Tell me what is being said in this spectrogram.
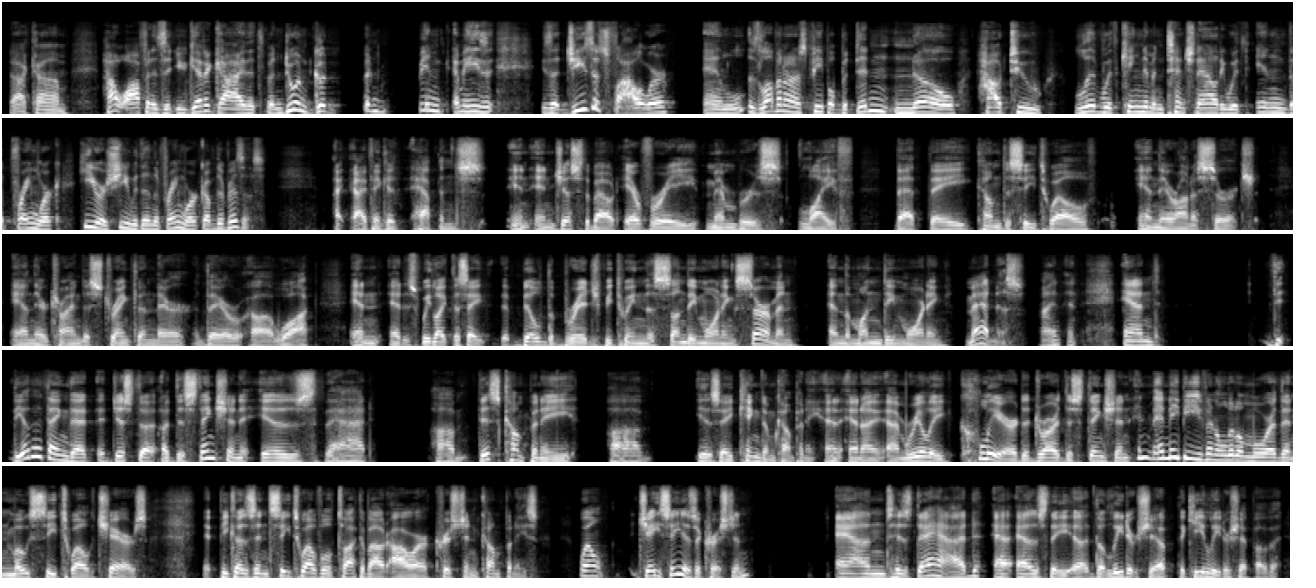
C12group.com, how often is it you get a guy that's been doing good, been, been I mean, he's, he's a Jesus follower and is loving on his people, but didn't know how to live with kingdom intentionality within the framework, he or she within the framework of their business? I, I think it happens in, in just about every member's life that they come to C12 and they're on a search and they're trying to strengthen their their uh, walk. And as we like to say, build the bridge between the Sunday morning sermon and the Monday morning madness, right? And, and the the other thing that just a, a distinction is that um, this company uh, is a kingdom company, and, and I, I'm really clear to draw a distinction, and, and maybe even a little more than most C12 chairs, because in C12 we'll talk about our Christian companies. Well, JC is a Christian, and his dad as the uh, the leadership, the key leadership of it,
